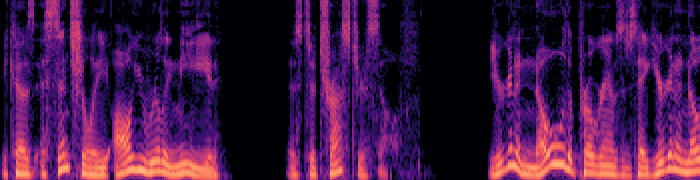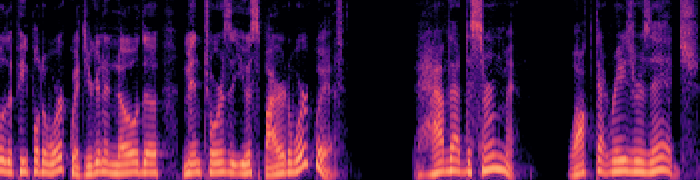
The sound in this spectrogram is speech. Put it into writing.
Because essentially, all you really need is to trust yourself. You're going to know the programs to take. You're going to know the people to work with. You're going to know the mentors that you aspire to work with. But have that discernment. Walk that razor's edge.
